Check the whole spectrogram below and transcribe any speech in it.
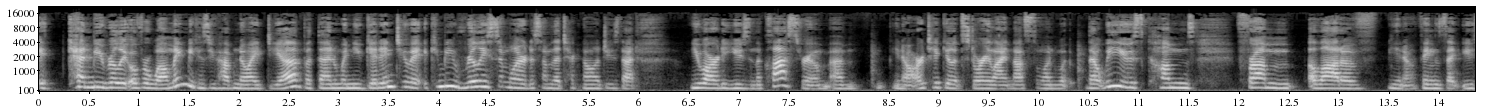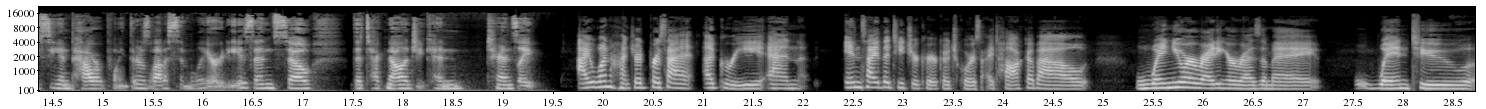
it can be really overwhelming because you have no idea. But then when you get into it, it can be really similar to some of the technologies that you already use in the classroom. Um, you know, articulate storyline, that's the one w- that we use, comes from a lot of, you know, things that you see in PowerPoint. There's a lot of similarities. And so the technology can translate. I 100% agree. And inside the teacher career coach course, I talk about when you are writing your resume, when to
